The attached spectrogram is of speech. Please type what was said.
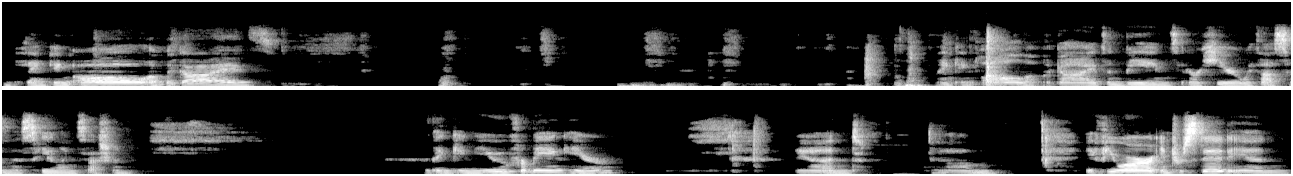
And thanking all of the guides. Thanking all of the guides and beings that are here with us in this healing session thanking you for being here. And um, if you are interested in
